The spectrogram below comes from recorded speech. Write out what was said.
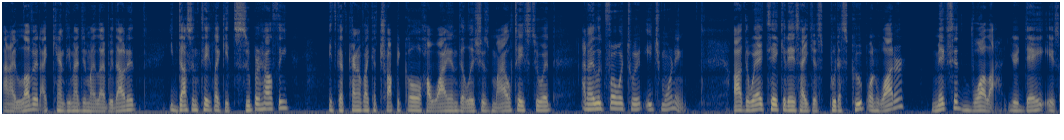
and I love it. I can't imagine my life without it. It doesn't taste like it's super healthy. It's got kind of like a tropical, Hawaiian, delicious, mild taste to it, and I look forward to it each morning. Uh, the way I take it is I just put a scoop on water, mix it, voila, your day is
